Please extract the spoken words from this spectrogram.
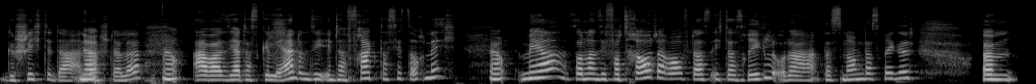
Geschichte da an ja. der Stelle. Ja. Aber sie hat das gelernt und sie hinterfragt das jetzt auch nicht ja. mehr, sondern sie vertraut darauf, dass ich das regel oder dass Norm das regelt. Ähm,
